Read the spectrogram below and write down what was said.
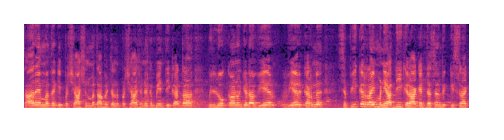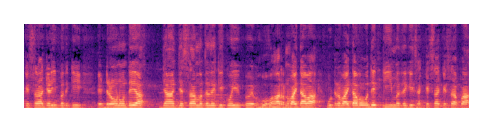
ਸਾਰੇ ਮਤਲਬ ਕਿ ਪ੍ਰਸ਼ਾਸਨ ਮੁਤਾਬਕ ਚੱਲਣ। ਪ੍ਰਸ਼ਾਸਨ ਨੂੰ ਇੱਕ ਬੇਨਤੀ ਕਰਦਾ ਵੀ ਲੋਕਾਂ ਨੂੰ ਜਿਹੜਾ ਵੇਅਰ ਵੇਅਰ ਕਰਨ, ਸਪੀਕਰ ਰਾਹੀਂ ਬੁਨਿਆਦੀ ਕਰਾ ਕੇ ਦੱਸਣ ਵੀ ਕਿਸ ਤਰ੍ਹਾਂ ਕਿਸ ਤਰ੍ਹਾਂ ਜਿਹੜੀ ਮਤਲਬ ਕਿ ਇਹ ਡਰੋਨ ਆਉਂਦੇ ਆ ਜਾਂ ਜਿਸ ਤਰ੍ਹਾਂ ਮਤਲਬ ਕਿ ਕੋਈ ਅਹ, ਹਾਰਨ ਵੱਜਦਾ ਵਾ ਹੂਟਰ ਵੱਜਦਾ ਵਾ ਉਹਦੇ ਕੀ ਮਤਲਬ ਕਿ ਸ- ਕਿਸ ਤਰ੍ਹਾਂ ਕਿਸ ਤਰ੍ਹਾਂ ਆਪਾਂ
